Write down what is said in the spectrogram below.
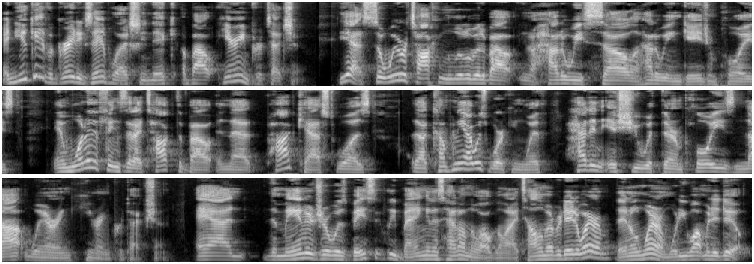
And you gave a great example actually, Nick, about hearing protection. Yeah, so we were talking a little bit about, you know, how do we sell and how do we engage employees? And one of the things that I talked about in that podcast was the company I was working with had an issue with their employees not wearing hearing protection. And the manager was basically banging his head on the wall, going, I tell them every day to wear them. They don't wear them. What do you want me to do?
